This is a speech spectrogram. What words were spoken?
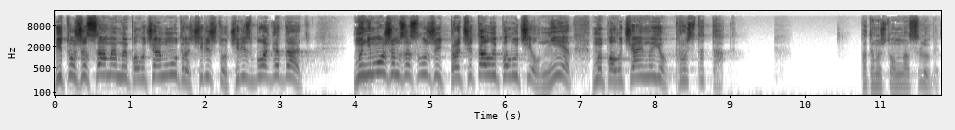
И то же самое мы получаем мудрость. Через что? Через благодать. Мы не можем заслужить, прочитал и получил. Нет, мы получаем ее просто так. Потому что Он нас любит.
